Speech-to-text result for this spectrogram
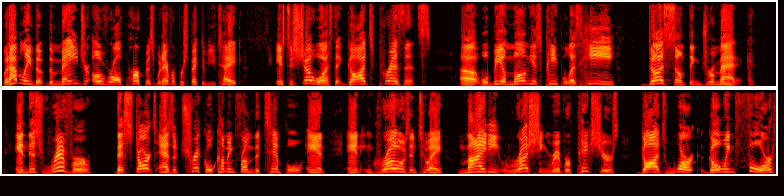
But I believe the, the major overall purpose, whatever perspective you take, is to show us that God's presence uh, will be among his people as he does something dramatic. And this river that starts as a trickle coming from the temple and, and grows into a mighty rushing river pictures God's work going forth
